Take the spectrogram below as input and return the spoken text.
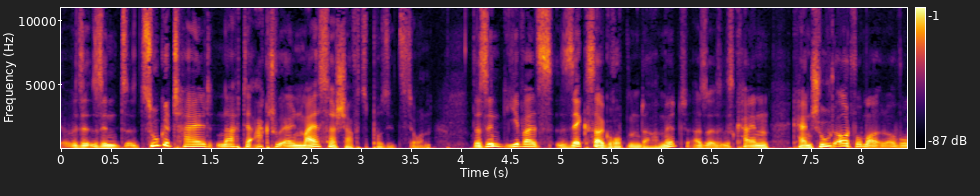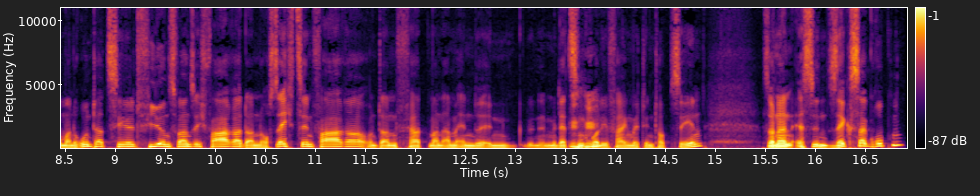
sind zugeteilt nach der aktuellen Meisterschaftsposition. Das sind jeweils Sechsergruppen damit. Also es ist kein, kein Shootout, wo man, wo man runterzählt, 24 Fahrer, dann noch 16 Fahrer und dann fährt man am Ende in, im letzten Mhm. Qualifying mit den Top 10. Sondern es sind Sechsergruppen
